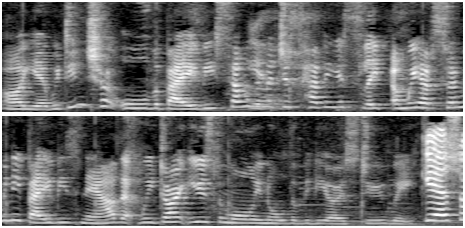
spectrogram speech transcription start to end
Oh yeah, we didn't show all the babies. Some of them are just having a sleep, and we have so many babies now that we don't use them all in all the videos, do we? Yeah, so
